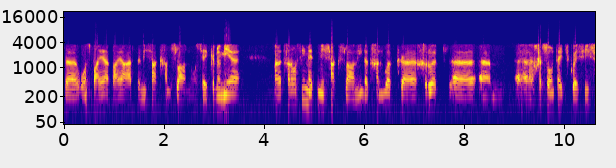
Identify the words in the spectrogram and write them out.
uh, ons baie baie hard in die sak gaan slaan ons ekonomie. Maar dit gaan ons nie net in die sak slaan nie dit gaan ook uh, groot uh, um, uh, gesondheidskwessies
